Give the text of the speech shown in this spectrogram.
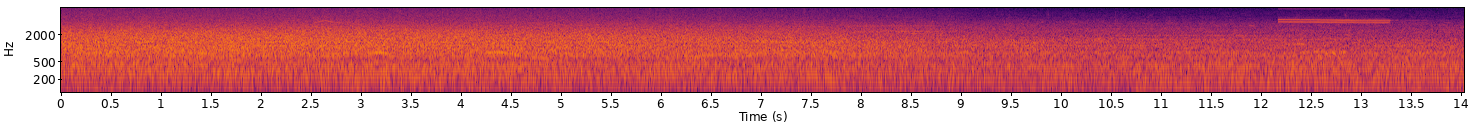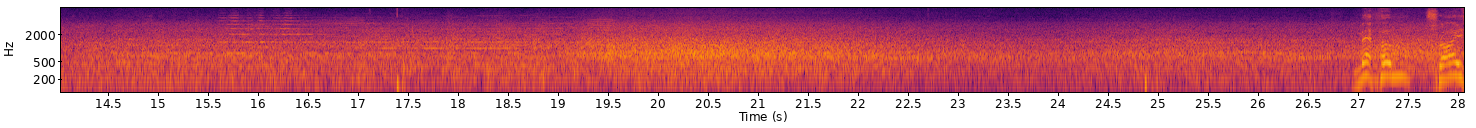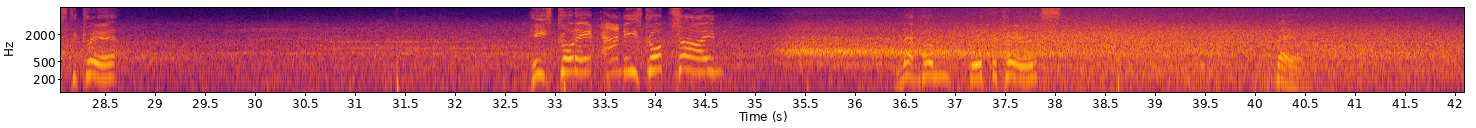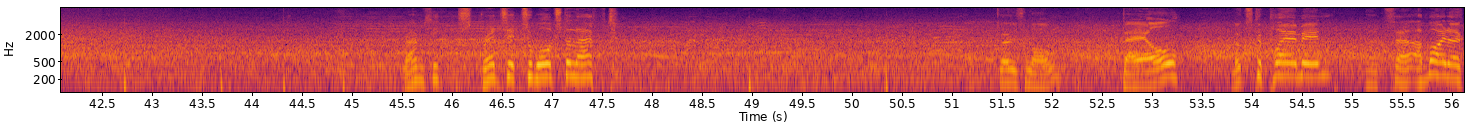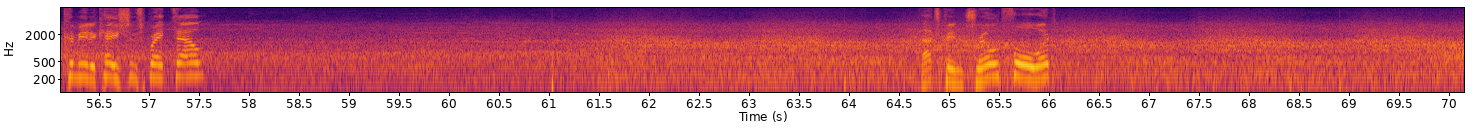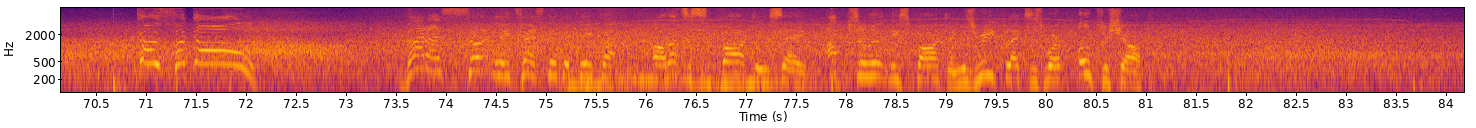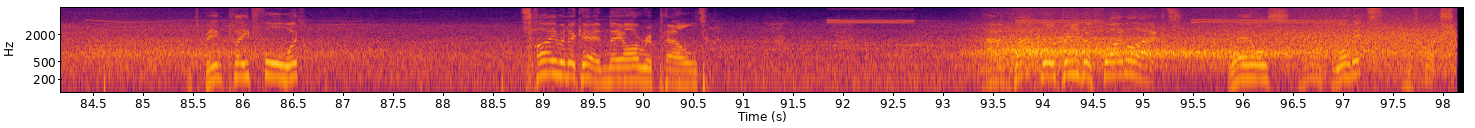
Mepham tries to clear. He's got it, and he's got time. Mepham with the clearance. Bale. Ramsey spreads it towards the left. Goes long. Bale looks to play him in. But uh, a minor communications breakdown. That's been drilled forward. Goes for goal! That has certainly tested the keeper. Oh, that's a sparkling save. Absolutely sparkling. His reflexes were ultra It's being played forward. Time and again they are repelled. And that will be the final act. Wales have won it as much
